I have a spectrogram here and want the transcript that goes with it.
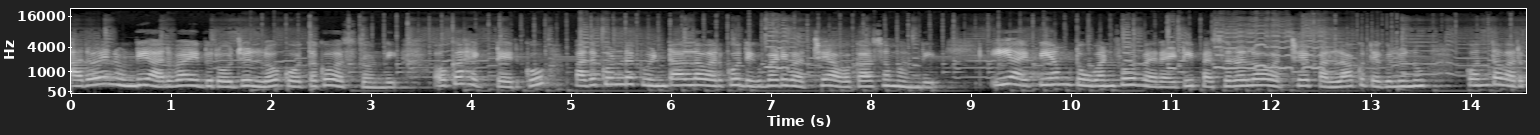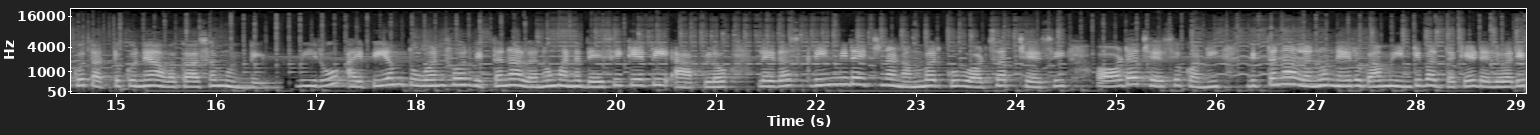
అరవై నుండి అరవై ఐదు రోజుల్లో కోతకు వస్తుంది. ఒక హెక్టేర్కు పదకొండు క్వింటాళ్ళ వరకు దిగుబడి వచ్చే అవకాశం ఉంది. ఈ IPM two one four variety పెసరలో వచ్చే పల్లాకు తెగులును కొంతవరకు తట్టుకునే అవకాశం ఉంది. మీరు ఐపీఎం టూ వన్ ఫోర్ విత్తనాలను మన దేశీకేతి యాప్లో లేదా స్క్రీన్ మీద ఇచ్చిన నంబర్కు వాట్సాప్ చేసి ఆర్డర్ చేసుకొని విత్తనాలను నేరుగా మీ ఇంటి వద్దకే డెలివరీ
